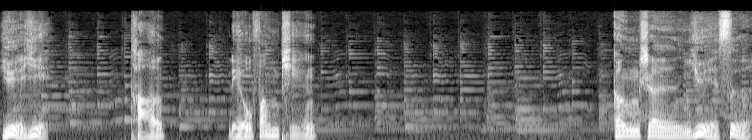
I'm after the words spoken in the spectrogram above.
月夜，唐·刘方平。更深月色。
